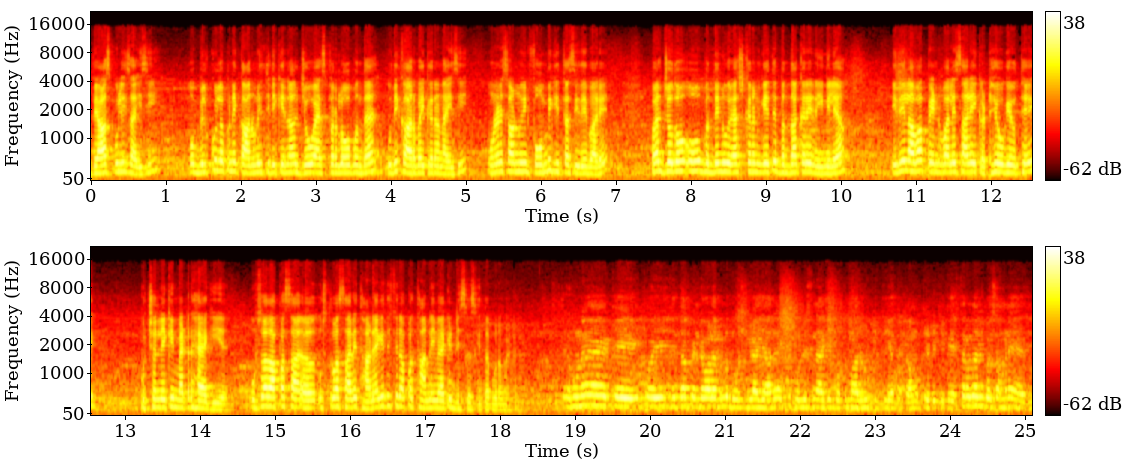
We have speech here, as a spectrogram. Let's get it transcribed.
ਬਿਆਸ ਪੁਲਿਸ ਆਈ ਸੀ। ਉਹ ਬਿਲਕੁਲ ਆਪਣੇ ਕਾਨੂੰਨੀ ਤਰੀਕੇ ਨਾਲ ਜੋ ਐਸ ਪਰ ਲੋਅ ਬੰਦਾ ਹੈ ਉਹਦੀ ਕਾਰਵਾਈ ਕਰਨ ਆਈ ਸੀ। ਉਹਨਾਂ ਨੇ ਸਾਨੂੰ ਇਨਫੋਰਮ ਵੀ ਕੀਤਾ ਸੀ ਇਹਦੇ ਬਾਰੇ। ਪਰ ਜਦੋਂ ਉਹ ਬੰਦੇ ਨੂੰ ਅਰੈਸਟ ਕਰਨ ਗਏ ਤੇ ਬੰਦਾ ਘਰੇ ਨਹੀਂ ਮਿਲਿਆ ਇਹਦੇ ਇਲਾਵਾ ਪਿੰਡ ਵਾਲੇ ਸਾਰੇ ਇਕੱਠੇ ਹੋ ਗਏ ਉੱਥੇ। ਪੁੱਛਣ ਲਈ ਕਿ ਮੈਟਰ ਹੈ ਕੀ ਹੈ। ਉਸ ਤੋਂ ਬਾਅਦ ਆਪਾਂ ਸਾ- ਅ, ਉਸ ਤੋਂ ਬਾਅਦ ਸਾਰੇ ਥਾਣੇ ਆ ਗਏ ਤੇ ਫਿਰ ਆਪਾਂ ਥਾਣੇ ਬਹਿ ਕੇ ਡਿਸਕਸ ਕੀਤਾ ਪੂਰਾ ਮੈਟਰ ਤੇ ਹੁਣ ਕਿ ਕੋਈ ਜਿੱਦਾਂ ਪਿੰਡ ਵਾਲੇ ਵੱਲੋਂ ਦੋਸ਼ ਲਗਾਇਆ ਜਾ ਰਿਹਾ ਕਿ ਪੁਲਿਸ ਨੇ ਆ ਕੇ ਕੁੱਟਮਾਰ ਵੀ ਕੀਤੀ ਹੈ ਧੱਕਾ ਮੁੱਕੀ ਵੀ ਕੀਤੀ ਹੈ। ਇਸ ਤਰ੍ਹਾਂ ਦਾ ਵੀ ਕੋਈ ਸਾਹਮਣੇ ਆਇਆ ਜੀ?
